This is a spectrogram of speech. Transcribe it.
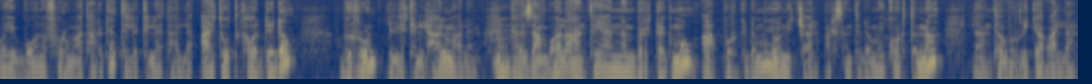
ወይም በሆነ format አድርገህ ትልክለታለህ አይቶት ከወደደው ብሩን ይልክልሃል ማለት ነው። ከዛም በኋላ አንተ ያንን ብር ደግሞ Upwork ደግሞ የሆነ ያህል percent ደግሞ ይቆርጥና ለአንተ ብሩ ይገባልሃል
